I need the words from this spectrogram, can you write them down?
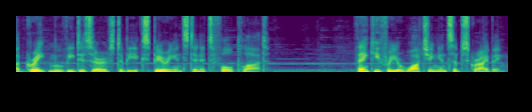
A great movie deserves to be experienced in its full plot. Thank you for your watching and subscribing.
